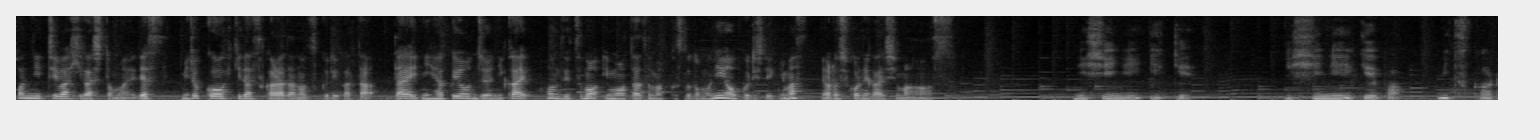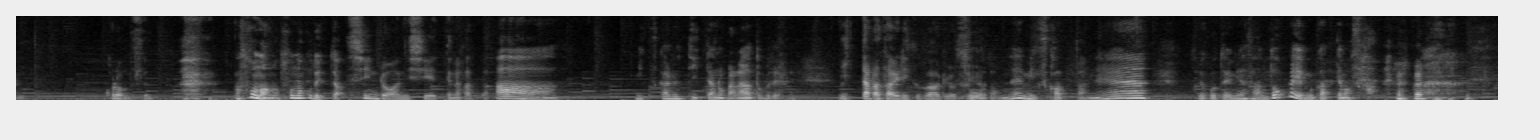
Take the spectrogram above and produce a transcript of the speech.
こんにちは東智恵です。魅力を引き出す体の作り方第242回。本日も妹アズマックスとともにお送りしていきます。よろしくお願いします。西に行け。西に行けば見つかる。コロンブス？あそうなの？そんなこと言った。進路は西へってなかった。ああ見つかるって言ったのかなと思って。行ったら大陸があるよっていそうだね。見つかったね。ということで皆さんどこへ向かってますか？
